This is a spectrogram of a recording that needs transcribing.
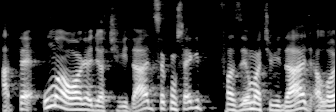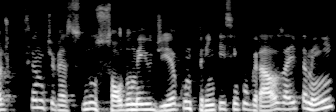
até uma hora de atividade, você consegue fazer uma atividade. Ah, lógico que se não tivesse no sol do meio-dia com 35 graus, aí também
